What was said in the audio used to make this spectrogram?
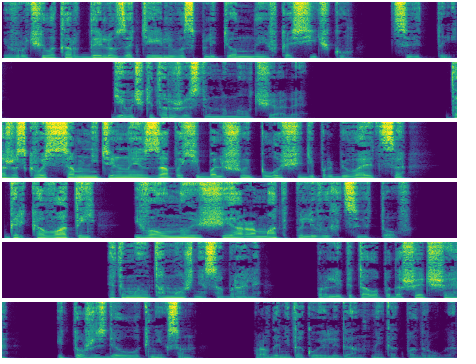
и вручила Корделю затейливо сплетенные в косичку цветы. Девочки торжественно молчали. Даже сквозь сомнительные запахи большой площади пробивается горьковатый и волнующий аромат полевых цветов. «Это мы у таможни собрали», — пролепетала подошедшая и тоже сделала Книксон. Правда, не такой элегантный, как подруга.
